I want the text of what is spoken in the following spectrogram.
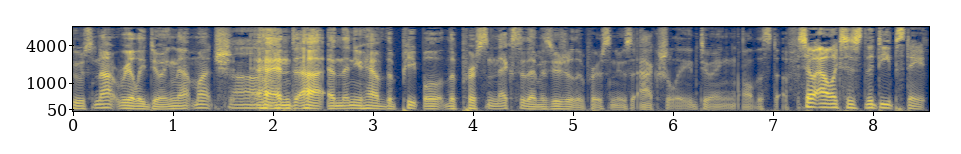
who's not really doing that much, and uh, and then you have the people. The person next to them is usually the person who's actually doing all the stuff. So Alex is the deep state.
